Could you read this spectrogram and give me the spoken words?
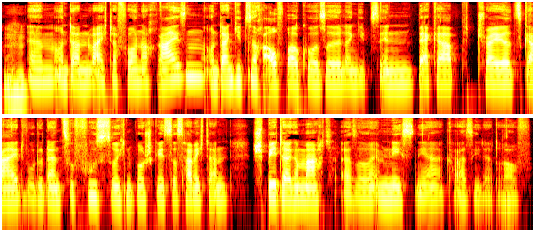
Mhm. ähm, und dann war ich davor noch reisen und dann gibt es noch Aufbaukurse, dann gibt es den Backup Trails Guide, wo du dann zu Fuß durch den Busch gehst. Das habe ich dann später gemacht, also im nächsten Jahr quasi da drauf.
